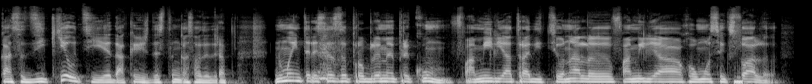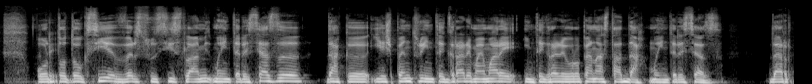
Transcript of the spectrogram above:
ca să zic eu ție dacă ești de stânga sau de dreapta. Nu mă interesează probleme precum familia tradițională, familia homosexuală, ortodoxie versus islamism. Mă interesează dacă ești pentru integrare mai mare, integrare europeană, asta da, mă interesează. Dar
